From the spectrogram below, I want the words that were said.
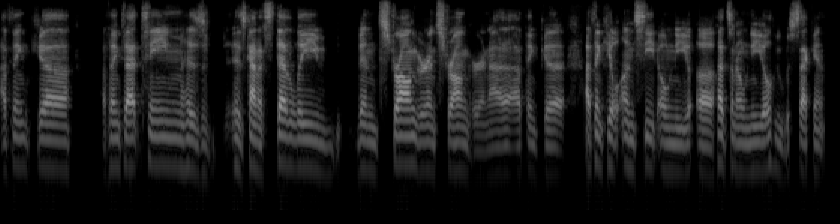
I think uh, I think that team has has kind of steadily been stronger and stronger, and I, I think I think he'll unseat O'Neal Hudson O'Neill, who was second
